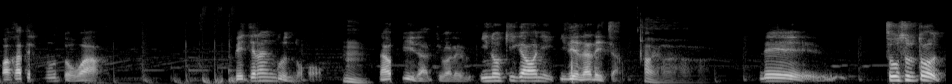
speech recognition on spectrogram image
若手の武藤は、ベテラン軍の方、うん。ナウリーダーって言われる猪木側に入れられちゃう。はいはいはいはで、そうすると、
